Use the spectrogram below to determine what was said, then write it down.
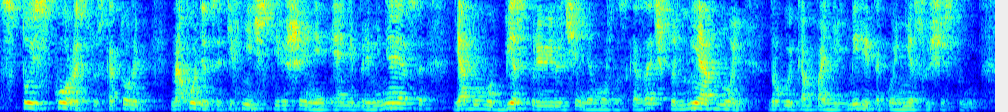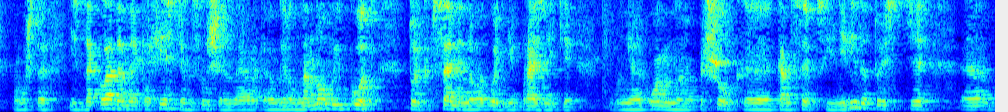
с той скоростью, с которой находятся технические решения и они применяются, я думаю, без преувеличения можно сказать, что ни одной другой компании в мире такой не существует. Потому что из доклада на Экофесте вы слышали, наверное, когда он говорил, на Новый год, только в сами новогодние праздники, э, он пришел к концепции Юнивида, то есть э,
